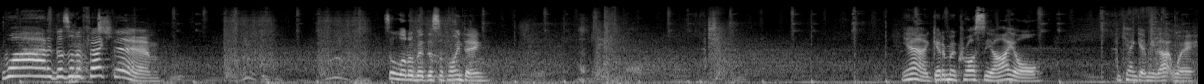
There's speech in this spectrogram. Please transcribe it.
What? It doesn't affect him! It's a little bit disappointing. Yeah, get him across the aisle. You can't get me that way.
